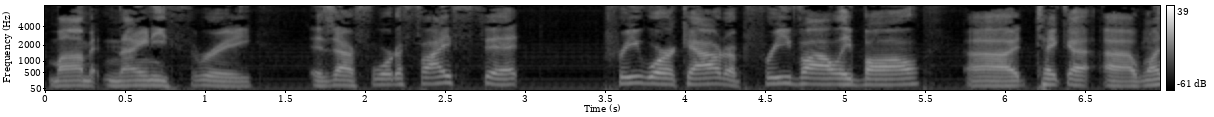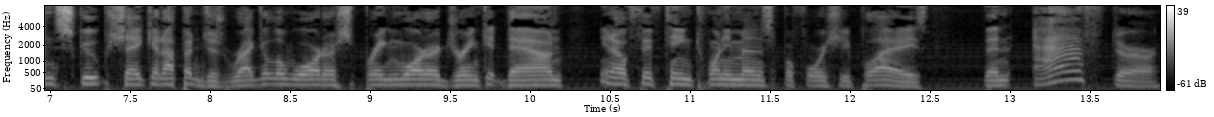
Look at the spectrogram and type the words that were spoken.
mom at 93 is our Fortifeye Fit pre-workout or pre-volleyball. Uh, take a uh, one scoop, shake it up in just regular water, spring water, drink it down. You know, 15, 20 minutes before she plays. Then after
